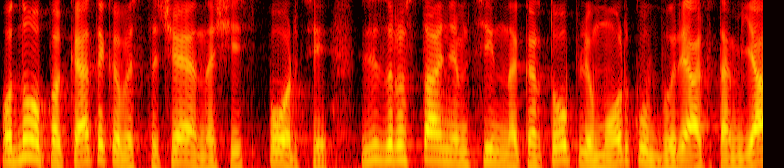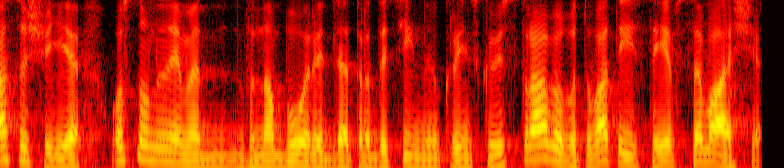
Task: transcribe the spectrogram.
Одного пакетика вистачає на 6 порцій. Зі зростанням цін на картоплю, моркву, буряк та м'ясо, що є основними в наборі для традиційної української страви, готувати її стає все важче.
